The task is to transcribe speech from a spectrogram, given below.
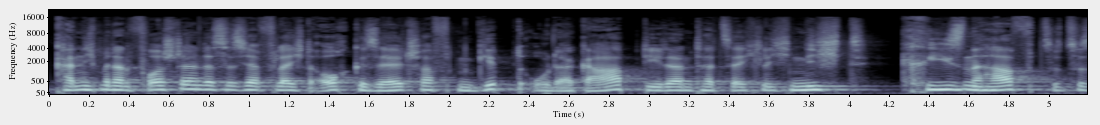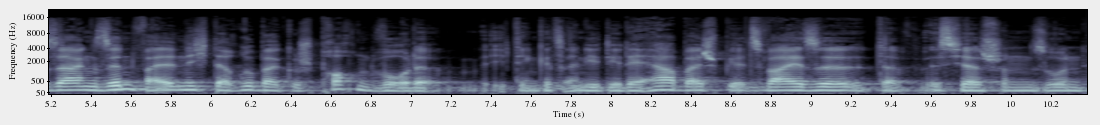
kann ich mir dann vorstellen, dass es ja vielleicht auch Gesellschaften gibt oder gab, die dann tatsächlich nicht krisenhaft sozusagen sind, weil nicht darüber gesprochen wurde. Ich denke jetzt an die DDR beispielsweise, da ist ja schon so ein,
